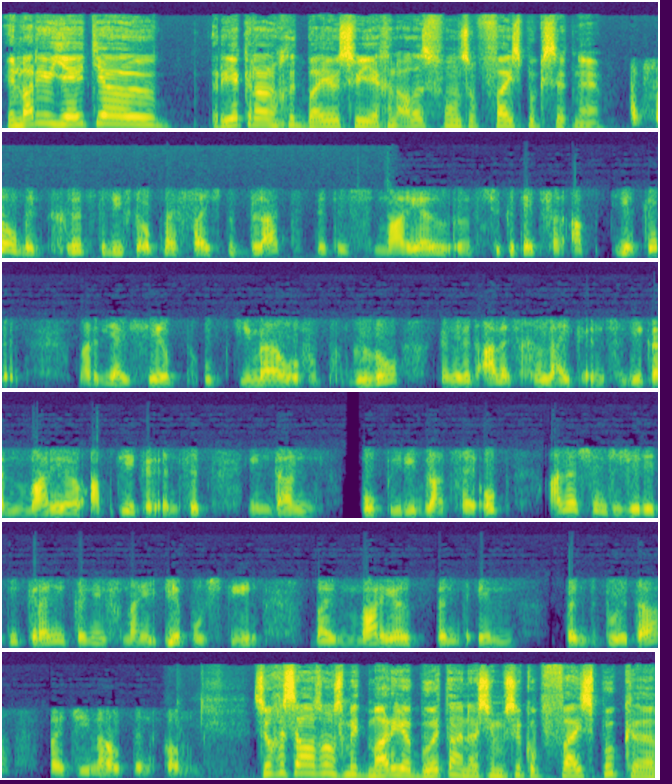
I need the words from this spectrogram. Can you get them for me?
En Mario, jy het jou rekenaar goed by jou, so jy gaan alles vir ons op Facebook sit, né? Nee? Ek sal met grootste liefde op my Facebook bladsy. Dit is Mario, soek dit net vir apteker, maar jy sê op op Gmail of op Google, kan jy dit alles gelyk insit. Jy kan Mario apteker insit en dan pop hierdie bladsy op. Andersins as jy dit nie kry nie, kan jy vir my 'n e e-pos stuur by mario.m.botha@gmail.com. So gesels ons met Mario Botha en as jy hom soek op Facebook, uh,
